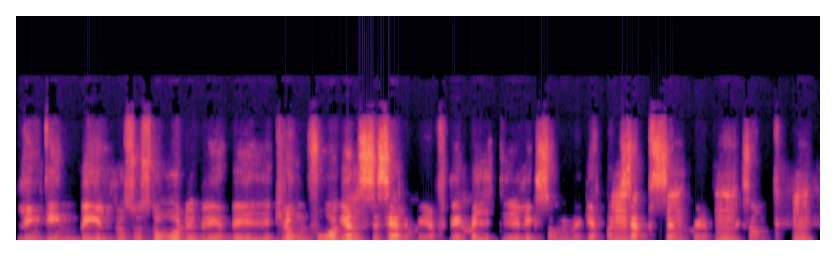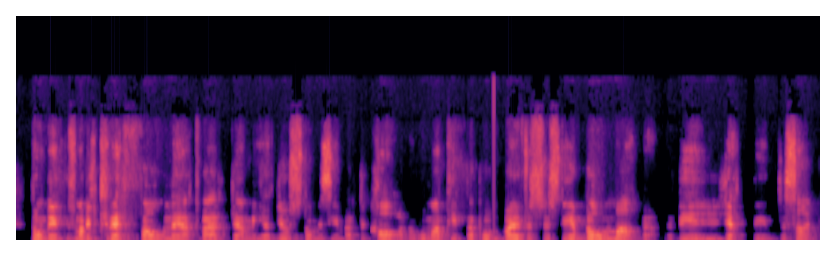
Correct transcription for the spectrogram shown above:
LinkedIn-bild och så står du bredvid Kronfågels säljchef. Det skiter ju liksom Get mm. Accepts mm. säljchef. Mm. Liksom. Mm. De vill, man vill träffa och nätverka med just dem i sin vertikal. Och man tittar på vad det är för system de använder. Det är ju jätteintressant.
